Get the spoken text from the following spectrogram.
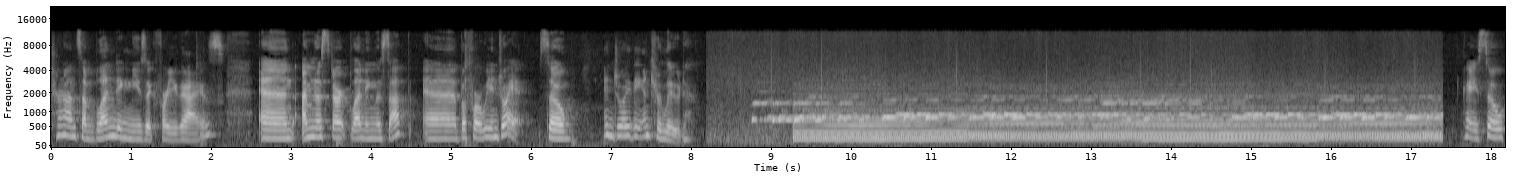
turn on some blending music for you guys. And I'm gonna start blending this up uh, before we enjoy it. So enjoy the interlude. Okay, so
